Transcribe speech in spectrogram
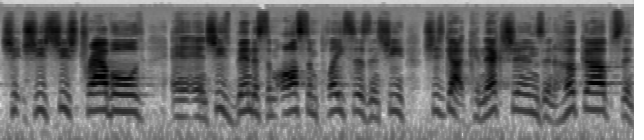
she, she she's traveled and, and, she's been to some awesome places and she, she's got connections and hookups. And,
